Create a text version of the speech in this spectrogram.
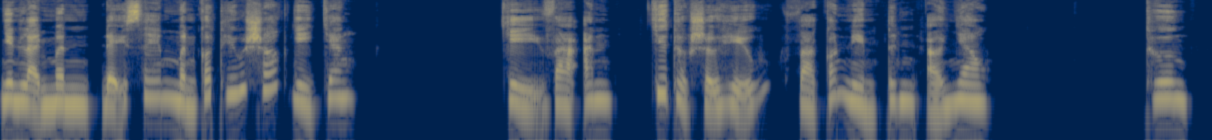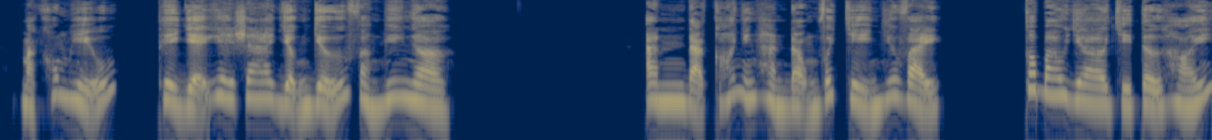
Nhìn lại mình để xem mình có thiếu sót gì chăng? Chị và anh chưa thật sự hiểu và có niềm tin ở nhau. Thương mà không hiểu thì dễ gây ra giận dữ và nghi ngờ. Anh đã có những hành động với chị như vậy, có bao giờ chị tự hỏi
